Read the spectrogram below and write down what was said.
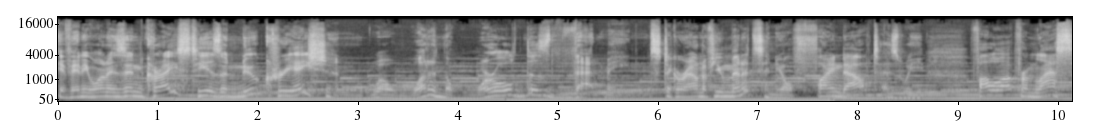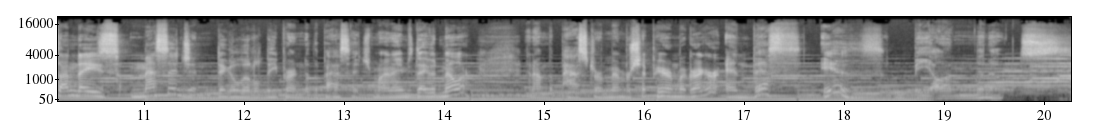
If anyone is in Christ, he is a new creation. Well, what in the world does that mean? Stick around a few minutes and you'll find out as we follow up from last Sunday's message and dig a little deeper into the passage. My name's David Miller, and I'm the pastor of membership here in McGregor, and this is Beyond the Notes.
